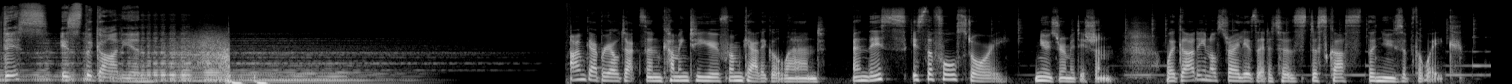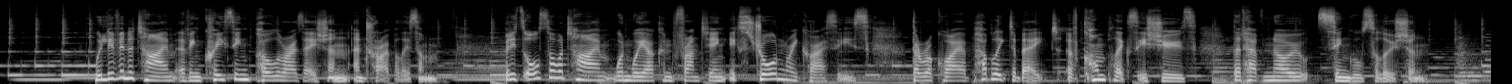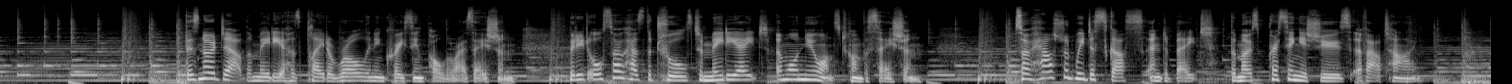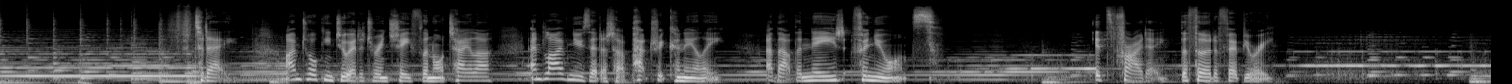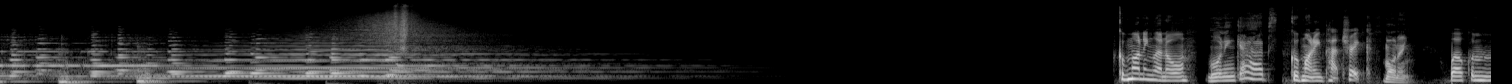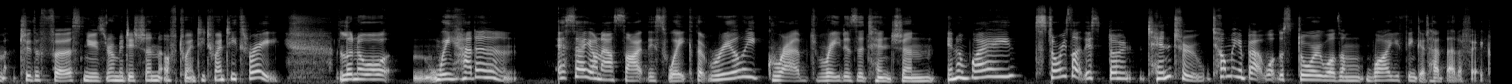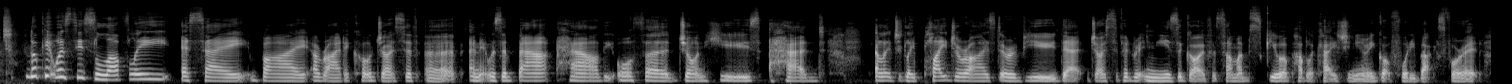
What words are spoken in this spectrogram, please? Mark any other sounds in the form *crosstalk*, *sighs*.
This is The Guardian. I'm Gabrielle Jackson coming to you from Gadigal Land, and this is the Full Story, Newsroom Edition, where Guardian Australia's editors discuss the news of the week. We live in a time of increasing polarisation and tribalism, but it's also a time when we are confronting extraordinary crises that require public debate of complex issues that have no single solution. There's no doubt the media has played a role in increasing polarisation, but it also has the tools to mediate a more nuanced conversation. So, how should we discuss and debate the most pressing issues of our time? Today, I'm talking to Editor in Chief Lenore Taylor and Live News Editor Patrick Keneally about the need for nuance. It's Friday, the 3rd of February. Good morning, Lenore. Morning, Gabs. Good morning, Patrick. Morning. Welcome to the first newsroom edition of 2023. Lenore, we had an essay on our site this week that really grabbed readers' attention in a way stories like this don't tend to. Tell me about what the story was and why you think it had that effect. Look, it was this lovely essay by a writer called Joseph Earp, and it was about how the author John Hughes had allegedly plagiarized a review that Joseph had written years ago for some obscure publication. You know, he got 40 bucks for it.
